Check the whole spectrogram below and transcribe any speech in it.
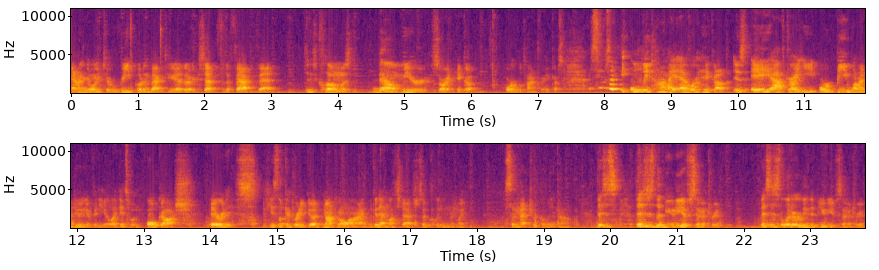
And I'm going to re-put him back together, except for the fact that his clone was now mirrored. Sorry, hiccup. Horrible time for hiccups. It seems like the only time I ever hiccup is A, after I eat, or B, when I'm doing a video. Like, it's, oh gosh. There it is. He's looking pretty good, not gonna lie. Look at that mustache, so clean and like symmetrical, you know? This is this is the beauty of symmetry. This is literally the beauty of symmetry,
